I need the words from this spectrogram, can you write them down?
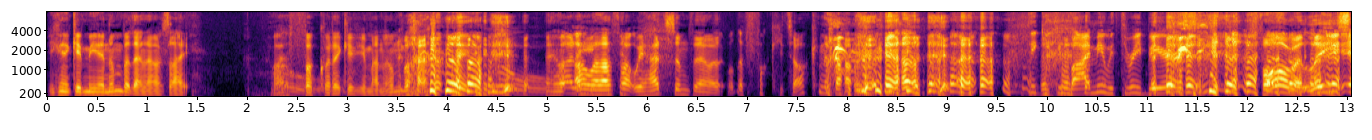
"You're gonna give me a number?" Then I was like, "Why the fuck would I give you my number?" oh well, I thought we had something. I was like, "What the fuck are you talking about?" think you can buy me with three beers? Four at least.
